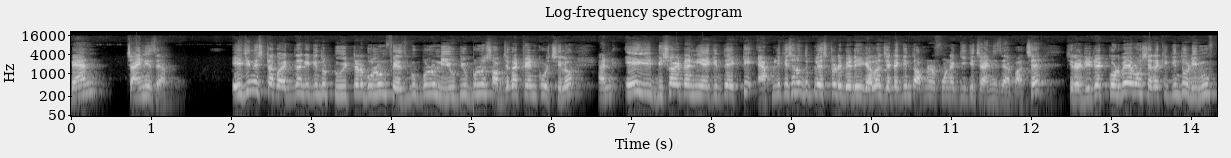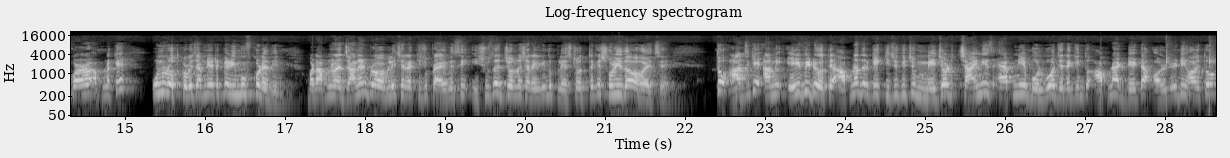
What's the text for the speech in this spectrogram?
Ban Chinese app. এই জিনিসটা কয়েকদিন আগে কিন্তু টুইটার বলুন ফেসবুক বলুন ইউটিউব বলুন, সব জায়গায় ট্রেন্ড করছিল। অ্যান্ড এই বিষয়টা নিয়ে কিন্তু একটি অ্যাপ্লিকেশন অব্দি প্লে স্টোরে বেরিয়ে গেল, যেটা কিন্তু আপনার ফোনে কি কি চাইনিজ অ্যাপ আছে, সেটা ডিটেক্ট করবে এবং সেটাকে কিন্তু রিমুভ করার আপনাকে অনুরোধ করবে যে আপনি এটাকে রিমুভ করে দিন। বাট আপনারা জানেন প্রবাবলি সেটা কিছু প্রাইভেসি ইস্যুসের জন্য সেটাকে কিন্তু প্লে স্টোর থেকে সরিয়ে দেওয়া হয়েছে। তো আজকে আমি এই ভিডিওতে আপনাদেরকে কিছু কিছু মেজর চাইনিজ অ্যাপ নিয়ে বলব, যেটা কিন্তু আপনার ডেটা অলরেডি হয়তো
